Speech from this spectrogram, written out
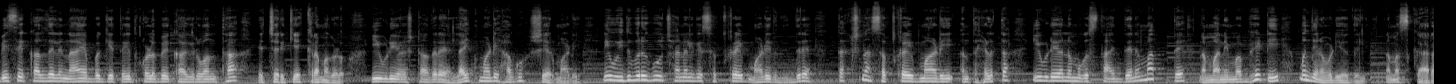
ಬೇಸಿಗೆ ಕಾಲದಲ್ಲಿ ನಾಯ ಬಗ್ಗೆ ತೆಗೆದುಕೊಳ್ಳಬೇಕಾಗಿರುವಂಥ ಎಚ್ಚರಿಕೆ ಕ್ರಮಗಳು. ಈ ವಿಡಿಯೋ ಇಷ್ಟ ಆದರೆ ಲೈಕ್ ಮಾಡಿ ಹಾಗೂ ಶೇರ್ ಮಾಡಿ. ನೀವು ಇದುವರೆಗೂ ಚಾನಲ್ಗೆ ಸಬ್ಸ್ಕ್ರೈಬ್ ಮಾಡಿರದಿದ್ದರೆ ತಕ್ಷಣ ಸಬ್ಸ್ಕ್ರೈಬ್ ಮಾಡಿ ಅಂತ ಹೇಳ್ತಾ ಈ ವಿಡಿಯೋನ ಮುಗಿಸ್ತಾ ಇದ್ದೇನೆ. ಮತ್ತೆ ನಮ್ಮ ನಿಮ್ಮ ಭೇಟಿ ಮುಂದಿನ ವಿಡಿಯೋದಲ್ಲಿ. ನಮಸ್ಕಾರ.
